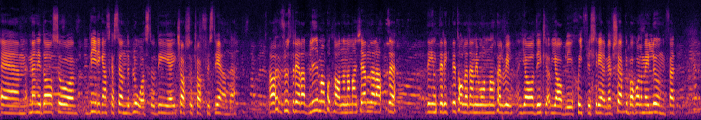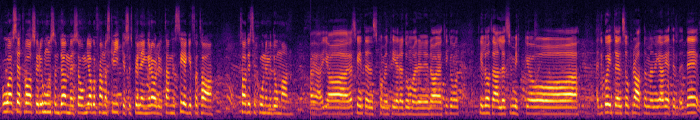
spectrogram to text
Ehm, men idag så blir det ganska sönderblåst och det är klart såklart frustrerande. Ja, hur frustrerad blir man på planen när man känner att det inte riktigt håller den nivån man själv vill? Ja, det är klart, jag blir skitfrustrerad men jag försöker bara hålla mig lugn för att oavsett vad så är det hon som dömer så om jag går fram och skriker så spelar det ingen roll utan Seger får ta, ta diskussionen med domaren. Ja, jag, jag ska inte ens kommentera domaren idag. Jag tycker hon tillåter alldeles för mycket och det går inte ens att prata men jag vet inte. Det,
